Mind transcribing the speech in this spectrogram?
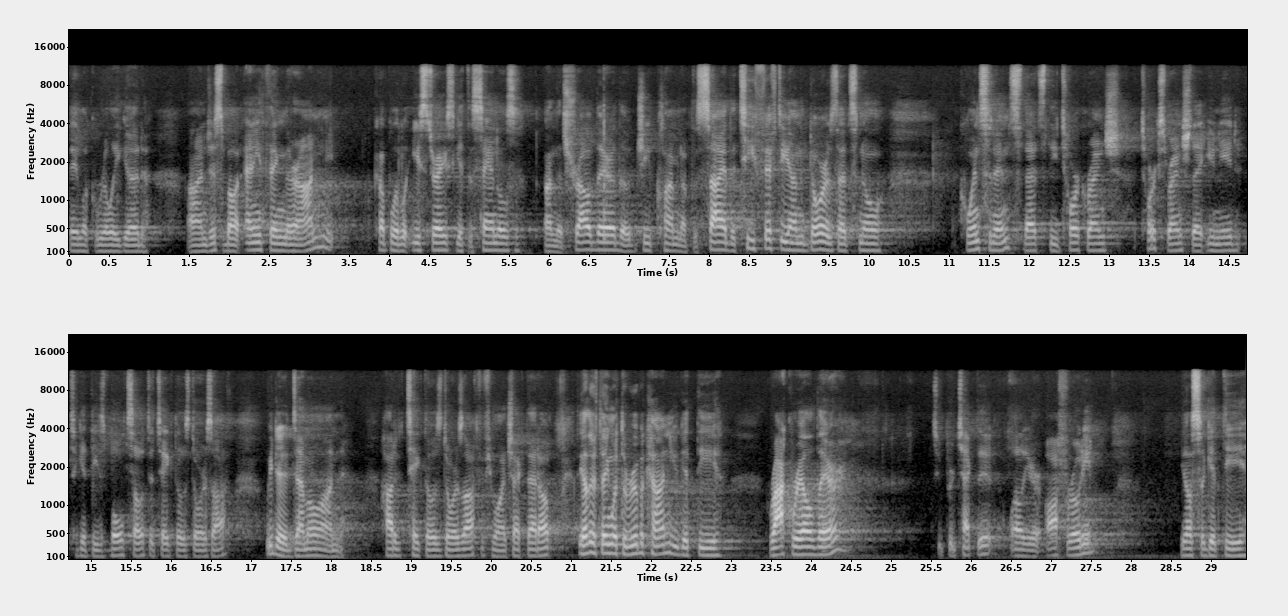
they look really good on just about anything they're on. A couple little Easter eggs, get the sandals on the shroud there, the Jeep climbing up the side. The T50 on the doors, that's no coincidence. That's the torque wrench, Torx wrench that you need to get these bolts out to take those doors off. We did a demo on how to take those doors off if you want to check that out. The other thing with the Rubicon, you get the rock rail there to protect it while you're off-roading. You also get the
